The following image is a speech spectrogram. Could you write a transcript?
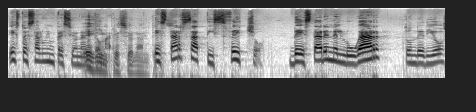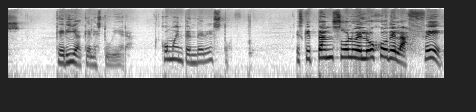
Esto es algo impresionante. Es impresionante. Estar satisfecho de estar en el lugar donde Dios quería que él estuviera. ¿Cómo entender esto? Es que tan solo el ojo de la fe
